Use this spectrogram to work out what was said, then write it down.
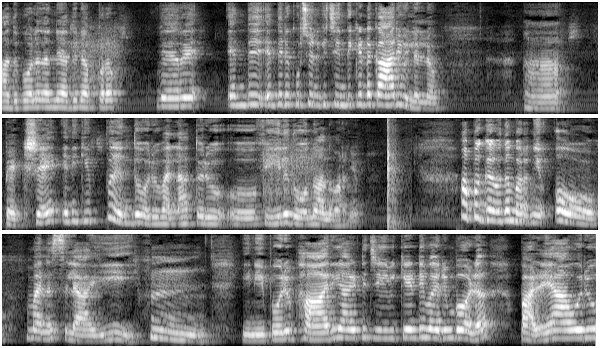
അതുപോലെ തന്നെ അതിനപ്പുറം വേറെ എന്ത് എന്തിനെക്കുറിച്ചും എനിക്ക് ചിന്തിക്കേണ്ട കാര്യമില്ലല്ലോ. പക്ഷേ എനിക്കിപ്പോൾ എന്തോ ഒരു വല്ലാത്തൊരു ഫീൽ തോന്നുക എന്ന് പറഞ്ഞു. അപ്പൊ ഗൗതം പറഞ്ഞു ഓ മനസ്സിലായി. ഇനിയിപ്പോ ഒരു ഭാര്യയായിട്ട് ജീവിക്കേണ്ടി വരുമ്പോൾ പഴയ ആ ഒരു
